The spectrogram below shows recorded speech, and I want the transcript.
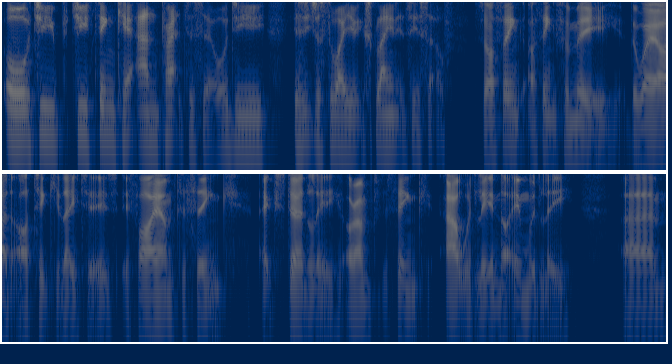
or do you do you think it and practice it, or do you? Is it just the way you explain it to yourself? So I think I think for me, the way I'd articulate it is if I am to think externally or I'm to think outwardly and not inwardly, um,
